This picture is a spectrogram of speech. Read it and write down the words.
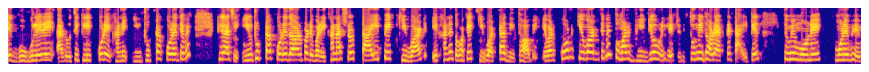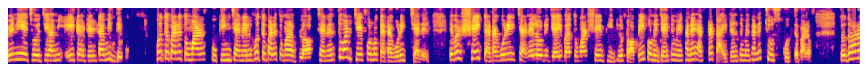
এই গুগলের এই অ্যারোতে ক্লিক করে এখানে ইউটিউবটা করে দেবে। ঠিক আছে? ইউটিউবটা করে দেওয়ার পর এবার এখানে আসলো টাইপ এ কিওয়ার্ড এখানে তোমাকে কিওয়ার্ডটা দিতে হবে। এবার কোন কিওয়ার্ড দেবে? তোমার ভিডিও রিলেটেড তুমি ধরো একটা টাইটেল তুমি মনে মনে ভেবে নিয়েছো যে আমি এই টাইটেলটা আমি দেবো। হতে পারে তোমার কুকিং চ্যানেল হতে পারে তোমার ব্লগ চ্যানেল তোমার যে কোনো ক্যাটাগরির চ্যানেল এবার সেই ক্যাটাগরি চ্যানেল অনুযায়ী বা তোমার সেই ভিডিও টপিক অনুযায়ী তুমি এখানে একটা টাইটেল তুমি এখানে চুজ করতে পারো। তো ধরো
